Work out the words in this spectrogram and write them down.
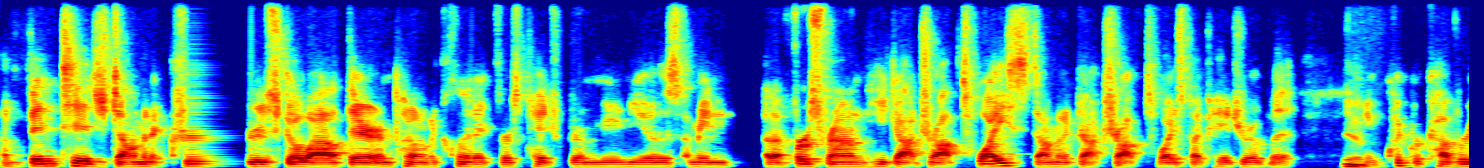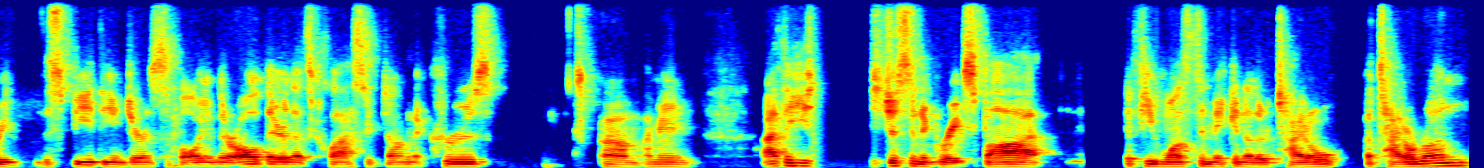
a vintage Dominick Cruz go out there and put on a clinic versus Pedro Munhoz. I mean, uh, first round he got dropped twice. Dominick got dropped twice by Pedro, but yeah. quick recovery, the speed, the endurance, the volume, they're all there. That's classic Dominick Cruz. Um, I mean, I think he's just in a great spot if he wants to make another title a title run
